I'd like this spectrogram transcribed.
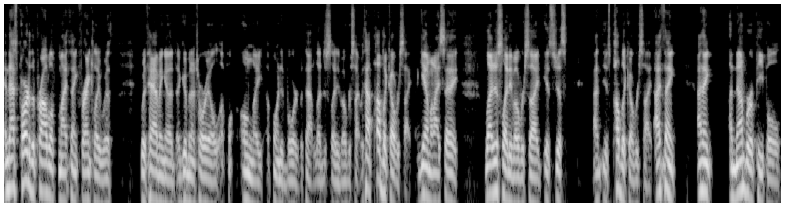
and that's part of the problem. I think, frankly, with with having a, a gubernatorial only appointed board without legislative oversight, without public oversight. Again, when I say legislative oversight, it's just uh, it's public oversight. I think I think a number of people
